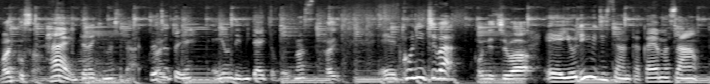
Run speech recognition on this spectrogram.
マイコさんはい、いただきましした。じゃあちょっとね、えー読んでみたいと思います。はいえー、こんにちは。こんにちはえー、頼藤さん、高山さん、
